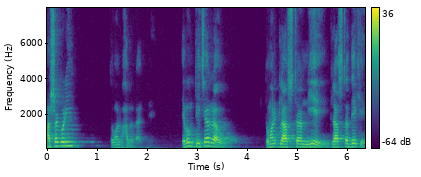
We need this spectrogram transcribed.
আশা করি তোমার ভালো লাগবে। এবং টিচাররাও তোমার ক্লাসটা নিয়ে ক্লাসটা দেখে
